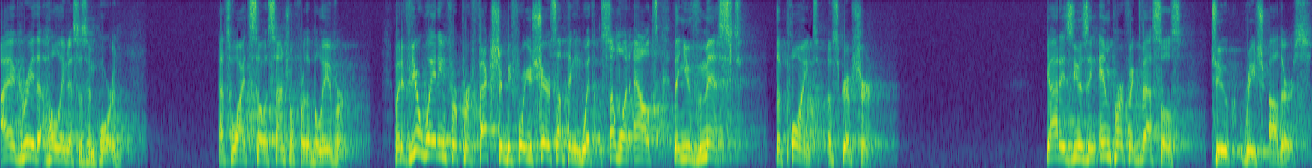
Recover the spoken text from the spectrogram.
I agree that holiness is important. That's why it's so essential for the believer. But if you're waiting for perfection before you share something with someone else, then you've missed the point of Scripture. God is using imperfect vessels to reach others.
